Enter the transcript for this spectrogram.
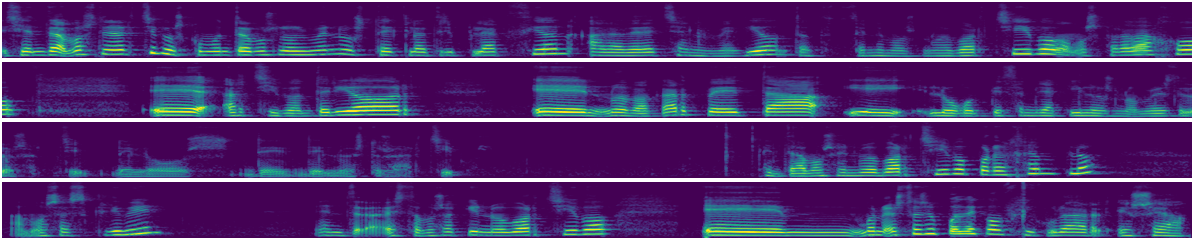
Si entramos en archivos, como entramos en los menús, tecla triple acción a la derecha en el medio. Entonces tenemos nuevo archivo, vamos para abajo, eh, archivo anterior, eh, nueva carpeta y luego empiezan ya aquí los nombres de los archivos, de, los, de nuestros archivos. Entramos en nuevo archivo, por ejemplo, vamos a escribir estamos aquí en nuevo archivo. Em, bueno, esto se puede configurar, o sea,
